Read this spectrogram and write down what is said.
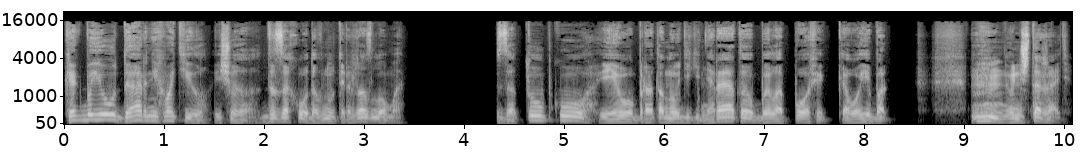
Как бы ее удар не хватил еще до захода внутрь разлома. За тупку и его братану-дегенерату было пофиг, кого еба... уничтожать.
